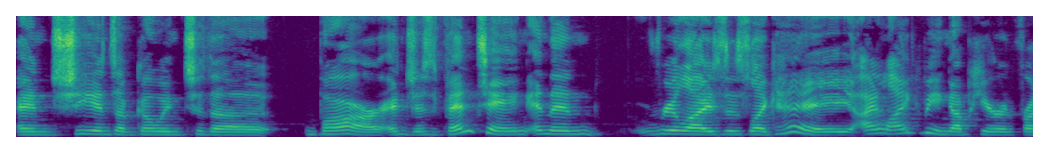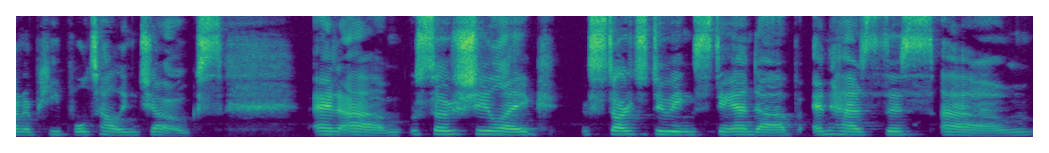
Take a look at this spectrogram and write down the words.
and she ends up going to the bar and just venting and then realizes like hey i like being up here in front of people telling jokes and um so she like starts doing stand up and has this um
